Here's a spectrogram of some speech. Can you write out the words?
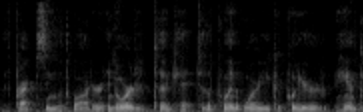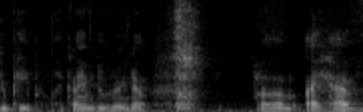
with practicing with water, in order to get to the point where you could put your hand through paper, like I am doing right now. Um, I have,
